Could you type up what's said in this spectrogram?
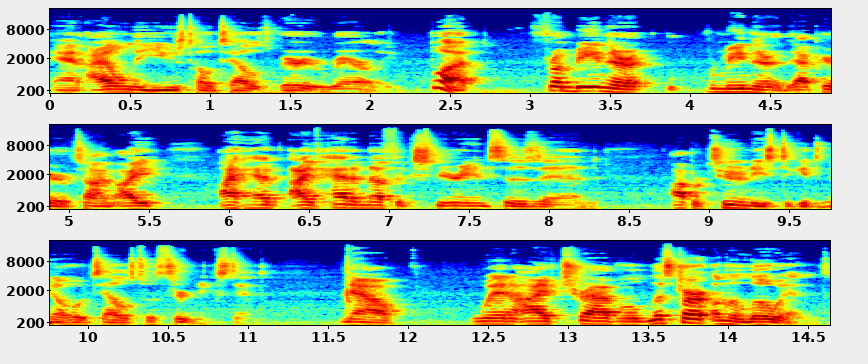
and I only used hotels very rarely. But from being there, from being there that period of time, I, I had I've had enough experiences and opportunities to get to know hotels to a certain extent. Now, when I've traveled, let's start on the low end.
